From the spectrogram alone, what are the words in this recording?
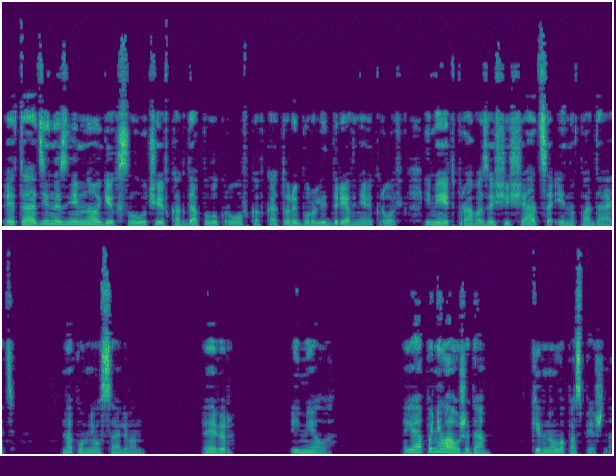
Это один из немногих случаев, когда полукровка, в которой бурлит древняя кровь, имеет право защищаться и нападать, — напомнил Салливан. Эвер имела. Я поняла уже, да. Кивнула поспешно.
